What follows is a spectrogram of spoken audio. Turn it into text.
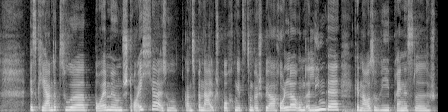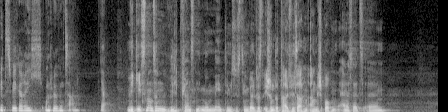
es kehren dazu Bäume und Sträucher, also ganz banal gesprochen jetzt zum Beispiel ein Holler und eine Linde, genauso wie Brennnessel, Spitzwegerich und Löwenzahn. Wie geht es denn unseren Wildpflanzen im Moment im System? Weil du hast eh schon total viele Sachen angesprochen. Einerseits, ähm,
